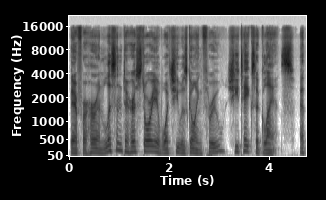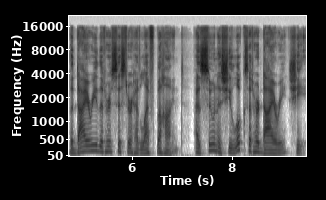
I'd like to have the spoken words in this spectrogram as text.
there for her and listened to her story of what she was going through, she takes a glance at the diary that her sister had left behind. As soon as she looks at her diary, she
